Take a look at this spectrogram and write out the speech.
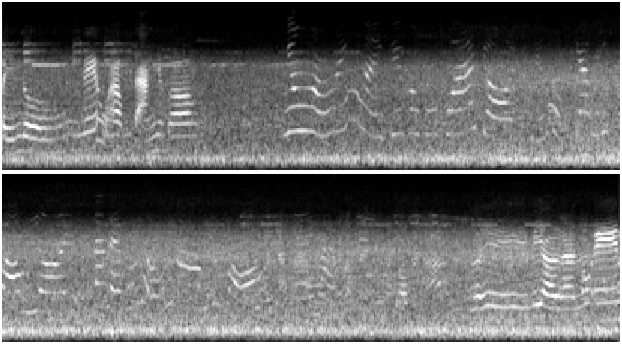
tiện đường qua ông tặng cho con. Nhưng mà mấy ngày kia con cũng quá trời Chỉ một trăm cái còn rồi. Ba mẹ muốn thưởng con rồi. Bây giờ là Noel.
